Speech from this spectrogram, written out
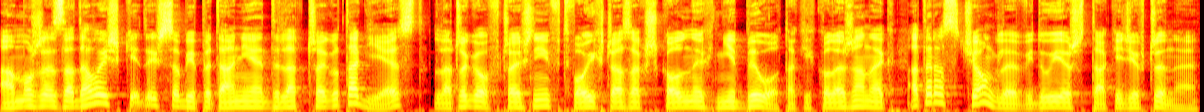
A może zadałeś kiedyś sobie pytanie, dlaczego tak jest? Dlaczego wcześniej w twoich czasach szkolnych nie było takich koleżanek, a teraz ciągle widujesz takie dziewczyny?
